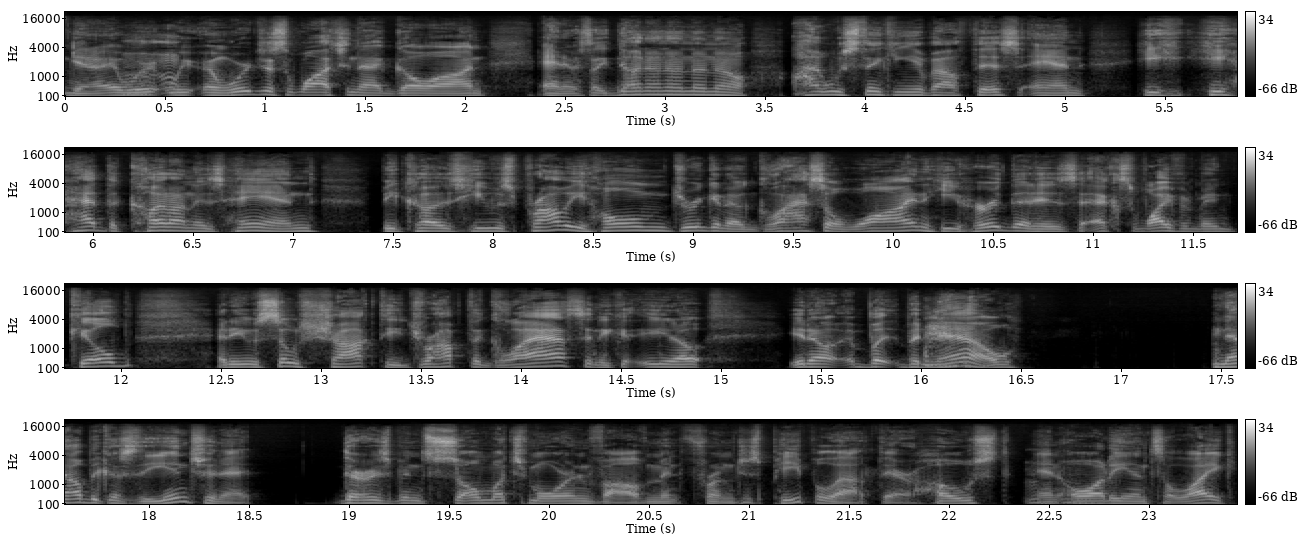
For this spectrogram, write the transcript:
You know, and we're, we, and we're just watching that go on, and it was like, no, no, no, no, no. I was thinking about this, and he he had the cut on his hand because he was probably home drinking a glass of wine. He heard that his ex wife had been killed, and he was so shocked he dropped the glass, and he, you know, you know. But but now, now because of the internet, there has been so much more involvement from just people out there, host and Mhm. audience alike,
